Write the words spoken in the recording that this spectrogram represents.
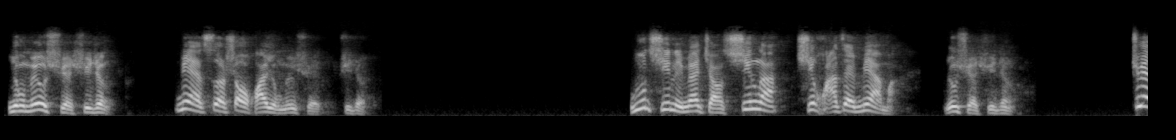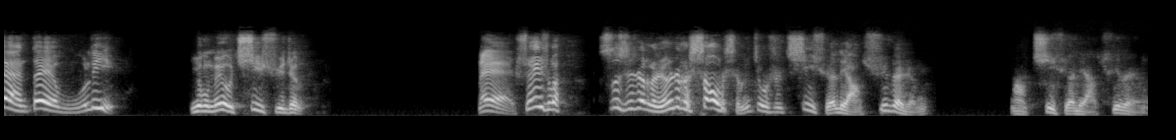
有没有血虚症？面色少华有没有血虚症？五体里面讲心呢，其华在面嘛，有血虚症；倦怠无力，有没有气虚症？哎，所以说，事实这个人这个少神就是气血两虚的人，啊，气血两虚的人。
